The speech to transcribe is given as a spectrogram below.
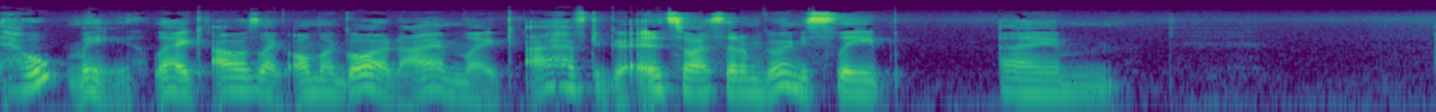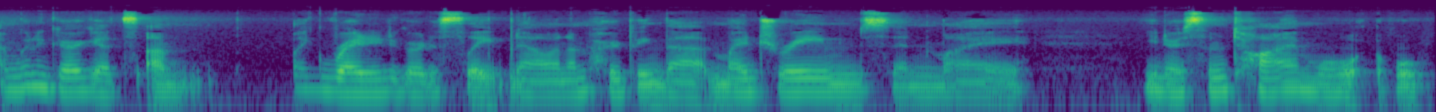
help me. Like I was like, oh my god, I am like I have to go. And so I said, I'm going to sleep. I'm I'm gonna go get. I'm like ready to go to sleep now, and I'm hoping that my dreams and my, you know, some time will will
